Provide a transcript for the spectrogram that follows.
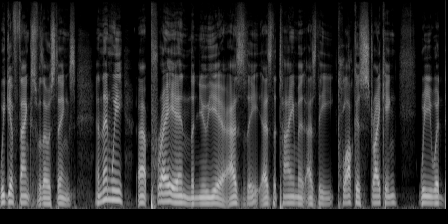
We give thanks for those things. And then we uh, pray in the new year as the as the time as the clock is striking we would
